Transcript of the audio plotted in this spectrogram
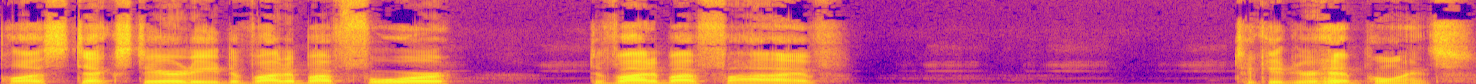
plus dexterity divided by 4 divided by 5 to get your hit points.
